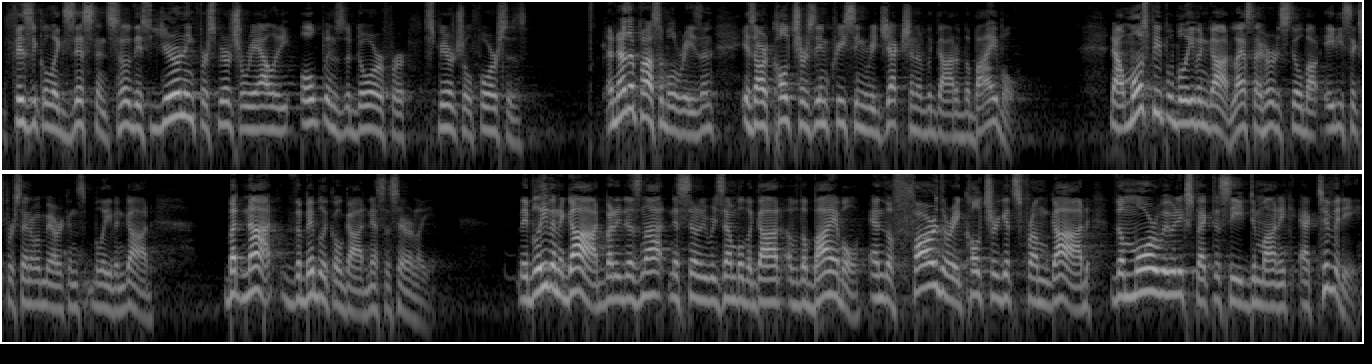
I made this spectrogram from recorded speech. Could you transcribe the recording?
physical existence. So this yearning for spiritual reality opens the door for spiritual forces. Another possible reason is our culture's increasing rejection of the God of the Bible. Now, most people believe in God. Last I heard, it's still about 86% of Americans believe in God, but not the biblical God necessarily. They believe in a God, but it does not necessarily resemble the God of the Bible. And the farther a culture gets from God, the more we would expect to see demonic activity.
